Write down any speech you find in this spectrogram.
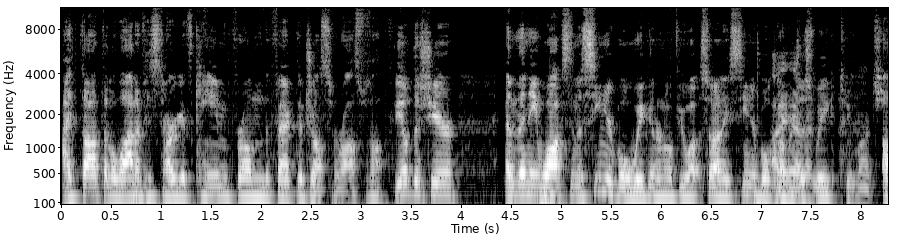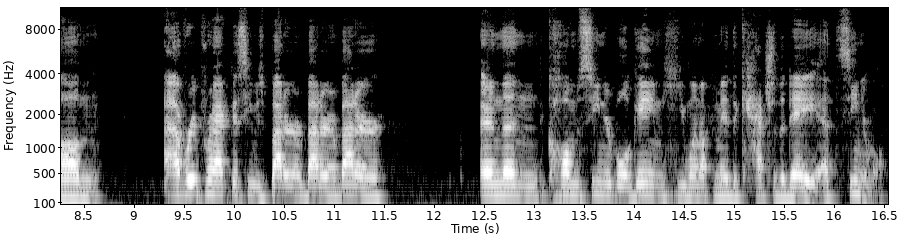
I thought that a lot of his targets came from the fact that Justyn Ross was off the field this year. and then he walks in the Senior Bowl week. I don't know if you saw any Senior Bowl coverage this week. too much. Um, every practice he was better and better and better. And then come Senior Bowl game, he went up and made the catch of the day at the Senior Bowl.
